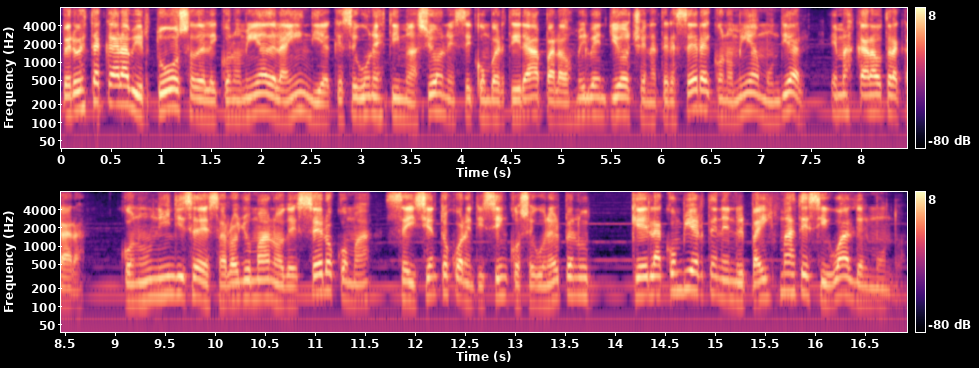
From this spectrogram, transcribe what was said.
pero esta cara virtuosa de la economía de la India, que según estimaciones se convertirá para 2028 en la tercera economía mundial, enmascara otra cara, con un índice de desarrollo humano de 0,645 según el PNUD, que la convierten en el país más desigual del mundo,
